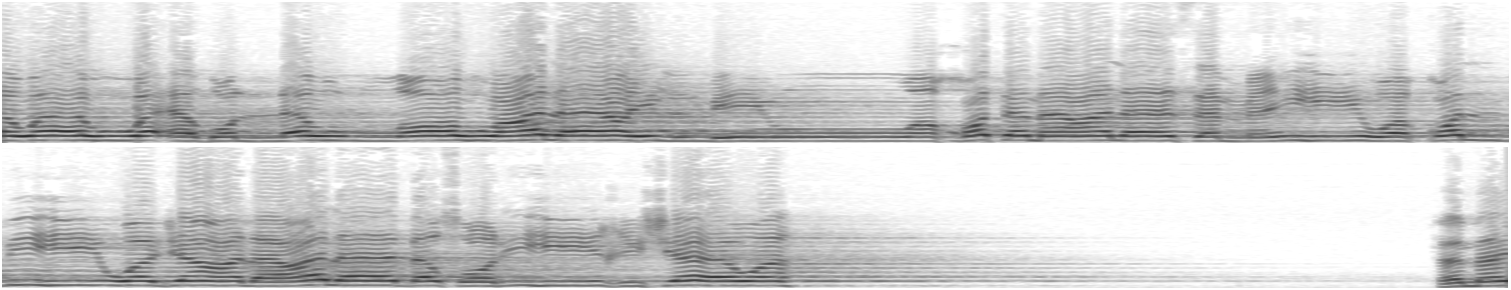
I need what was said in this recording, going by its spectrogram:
هواه وأضله الله على علم وختم على سمعه وقلبه وجعل على بصره غشاوة. فمن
